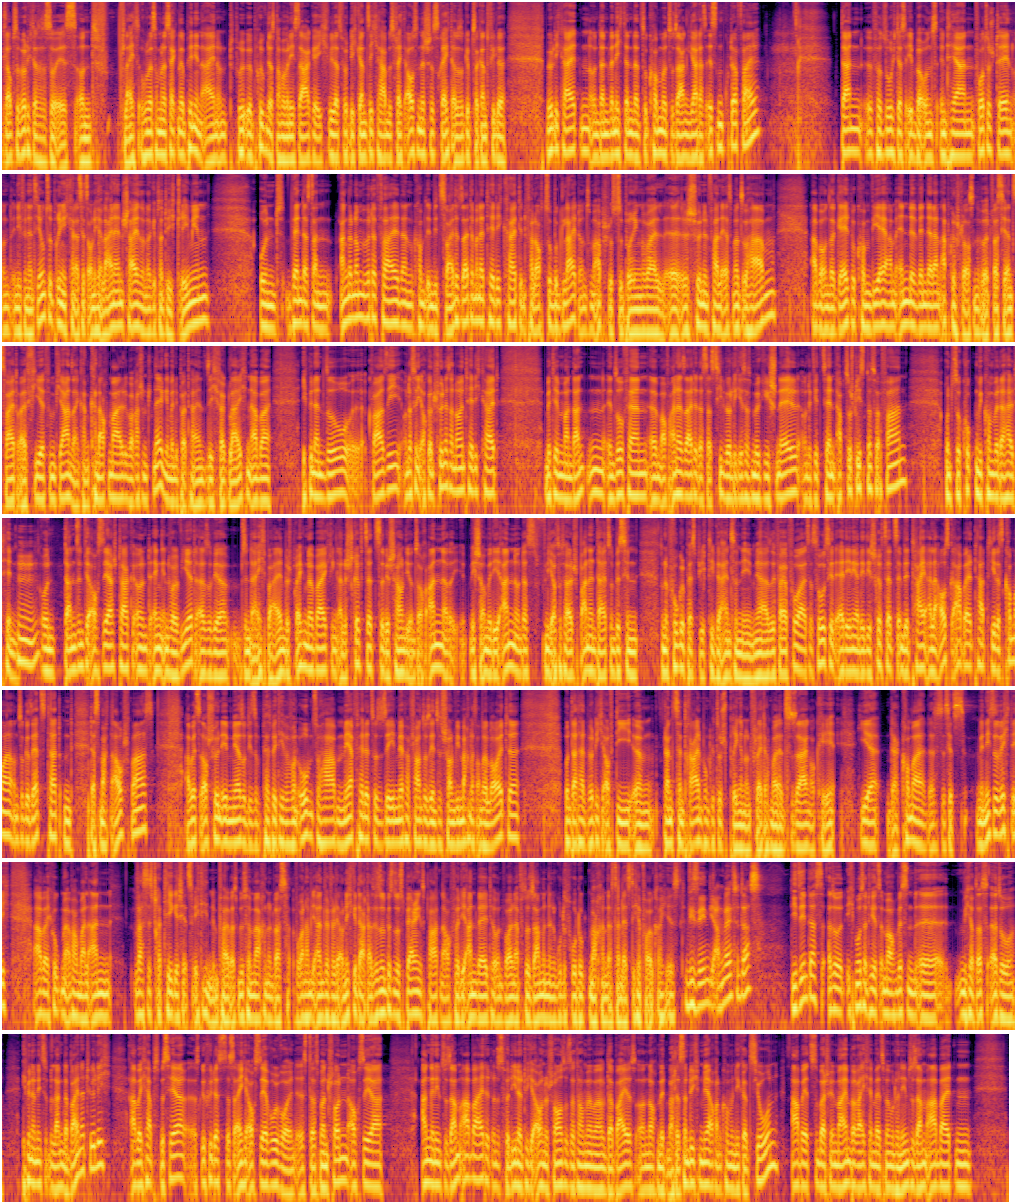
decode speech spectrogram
glaubst du wirklich, dass es so ist? Und vielleicht holen wir uns nochmal eine Second Opinion ein und prüfen das nochmal, wenn ich sage, ich will das wirklich ganz sicher haben, ist vielleicht ausländisches Recht, also gibt es da ganz viele Möglichkeiten. Und dann, wenn ich dann dazu komme, zu sagen, ja, das ist ein guter Fall, dann äh, versuche ich das eben bei uns intern vorzustellen und in die Finanzierung zu bringen. Ich kann das jetzt auch nicht alleine entscheiden, sondern da gibt es natürlich Gremien. Und wenn das dann angenommen wird, der Fall, dann kommt eben die zweite Seite meiner Tätigkeit, den Fall auch zu begleiten und zum Abschluss zu bringen, weil äh, schön den Fall erstmal zu haben, aber unser Geld bekommen wir ja am Ende, wenn der dann abgeschlossen wird, was ja in zwei, drei, vier, fünf Jahren sein kann. Kann auch mal überraschend schnell gehen, wenn die Parteien sich vergleichen, aber ich bin dann so äh, quasi, und das finde ich auch ganz schön, dass der neuen Tätigkeit, mit dem Mandanten insofern ähm, auf einer Seite, dass das Ziel wirklich ist, das möglichst schnell und effizient abzuschließen, das Verfahren und zu gucken, wie kommen wir da halt hin. Mhm. Und dann sind wir auch sehr stark und eng involviert. Also wir wir sind eigentlich bei allen Besprechungen dabei, kriegen alle Schriftsätze, wir schauen die uns auch an, oder ich schaue mir die an und das finde ich auch total spannend, da jetzt so ein bisschen so eine Vogelperspektive einzunehmen. Ja, also ich war ja vorher als Associate, er derjenige, der die Schriftsätze im Detail alle ausgearbeitet hat, jedes Komma und so gesetzt hat und das macht auch Spaß. Aber es ist auch schön, eben mehr so diese Perspektive von oben zu haben, mehr Fälle zu sehen, mehr Verfahren zu sehen, zu schauen, wie machen das andere Leute und dann halt wirklich auf die ähm, ganz zentralen Punkte zu springen und vielleicht auch mal zu sagen, okay, hier, da Komma, das ist jetzt mir nicht so wichtig, aber ich gucke mir einfach mal an, was ist strategisch jetzt wichtig in dem Fall, was müssen wir machen und was, woran haben die Anwälte vielleicht auch nicht gedacht. Also wir sind ein bisschen so Sparingspartner auch für die Anwälte und wollen einfach zusammen ein gutes Produkt machen, das dann letztlich erfolgreich ist. Wie sehen die Anwälte das? Die sehen das, also ich muss natürlich jetzt immer auch ein bisschen äh, mich auf das, also ich bin ja nicht so lange dabei natürlich, aber ich habe es bisher das Gefühl, dass das eigentlich auch sehr wohlwollend ist, dass man schon auch sehr angenehm zusammenarbeitet und es für die natürlich auch eine Chance ist, dass noch mehr dabei ist und noch mitmacht. Das ist natürlich mehr auch an Kommunikation, aber jetzt zum Beispiel in meinem Bereich, wenn wir jetzt mit einem Unternehmen zusammenarbeiten,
